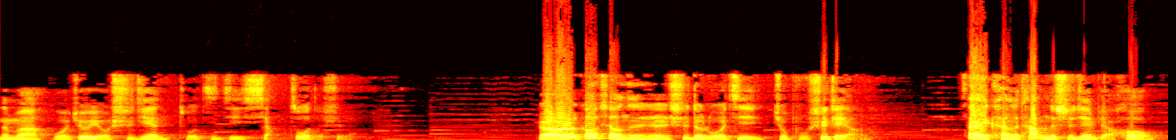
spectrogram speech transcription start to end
那么我就有时间做自己想做的事了。然而高效能人士的逻辑就不是这样了。在看了他们的时间表后，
